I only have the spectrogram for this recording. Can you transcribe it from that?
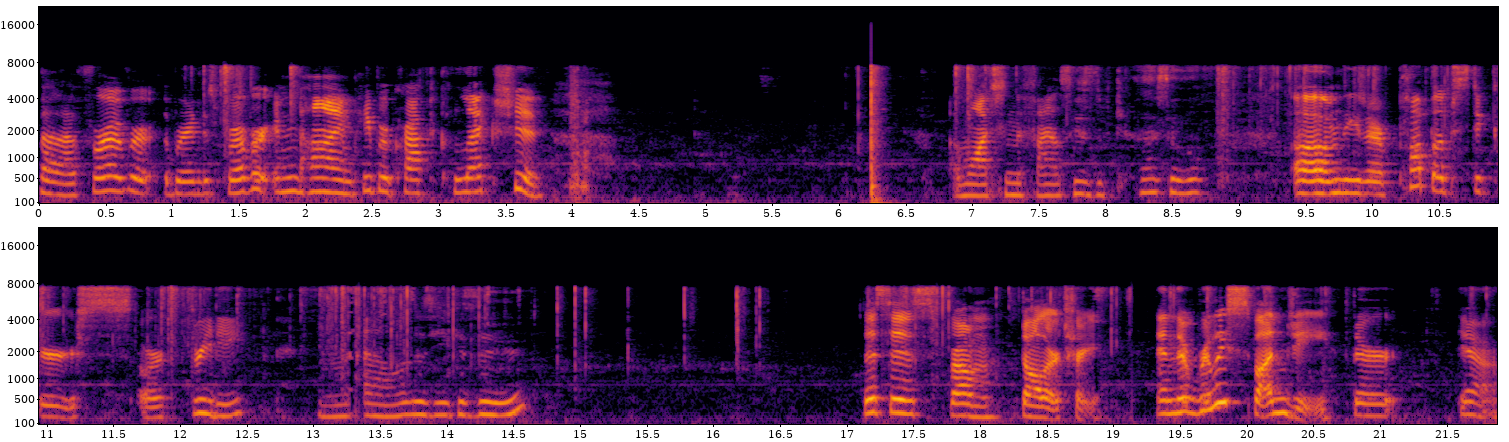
uh, Forever, the brand is Forever in Time Paper Craft Collection. I'm watching the final season of Castle. Um, these are pop-up stickers, or 3D. And owls, as you can see. This is from Dollar Tree. And they're really spongy. They're, yeah.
